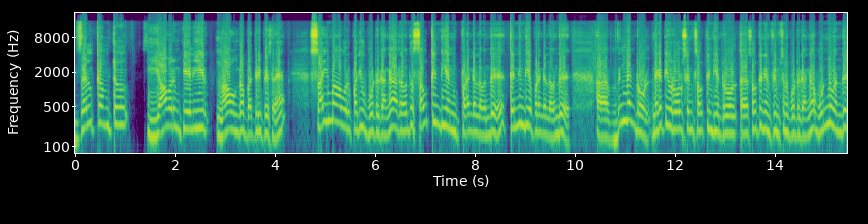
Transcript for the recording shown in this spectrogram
வெல்கம் டு யாவரும் கேளீர். நான் உங்க பத்ரி பேசுறேன். சைமா ஒரு பதிவு போட்டிருக்காங்க. அதுல வந்து சவுத் இந்தியன் படங்கள்ல வந்து தென்னிந்திய படங்கள்ல வந்து villain role negative roles in south Indian role south Indian ஃபிலிம்ஸ்னு போட்டிருக்காங்க. ஒன்று வந்து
